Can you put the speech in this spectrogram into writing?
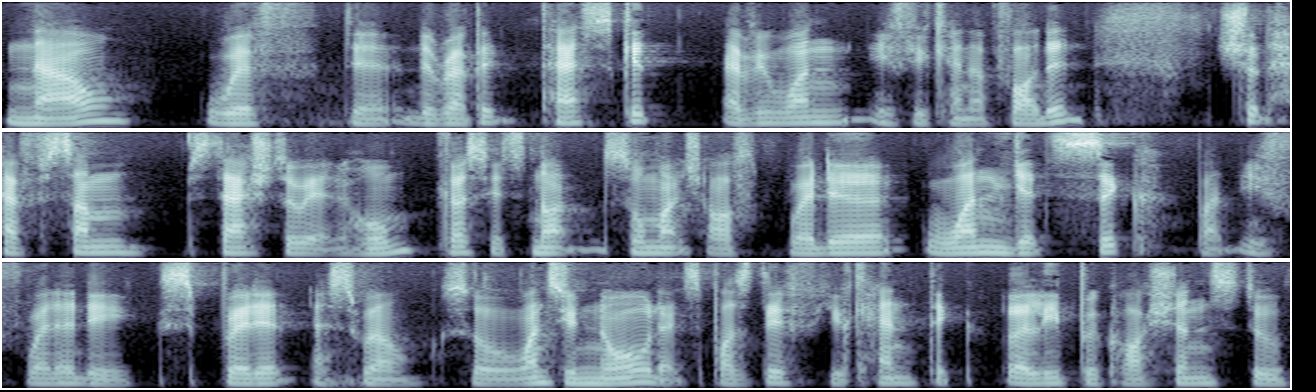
now with the the rapid test kit, everyone, if you can afford it, should have some stashed away at home because it's not so much of whether one gets sick, but if whether they spread it as well. So once you know that's positive, you can take early precautions to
